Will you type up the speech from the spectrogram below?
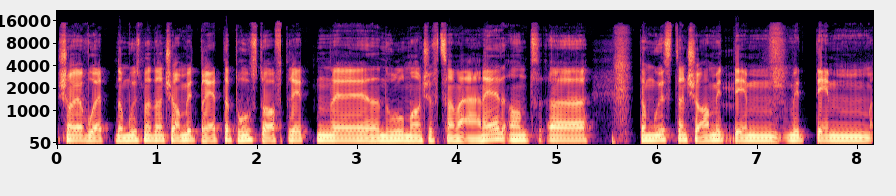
schon erwarten. Da muss man dann schon mit breiter Brust auftreten, weil Nudelmannschaft sind wir auch nicht. Und äh, da muss dann schon mit dem, mit dem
